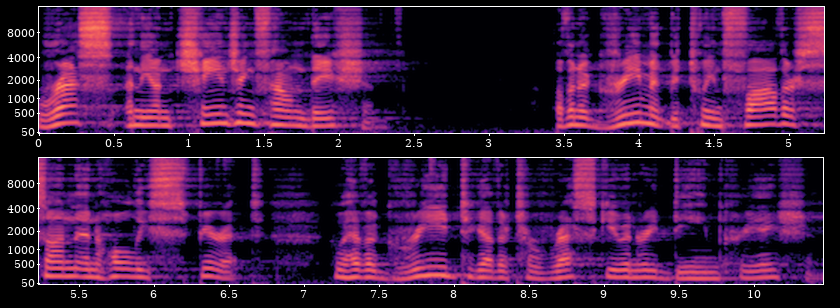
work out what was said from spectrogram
rests on the unchanging foundation of an agreement between Father, Son, and Holy Spirit who have agreed together to rescue and redeem creation.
